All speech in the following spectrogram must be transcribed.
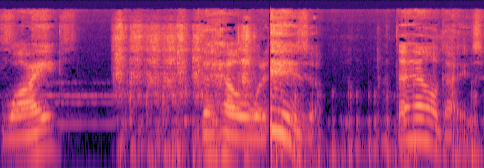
Why the hell what it is? The hell, guys?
